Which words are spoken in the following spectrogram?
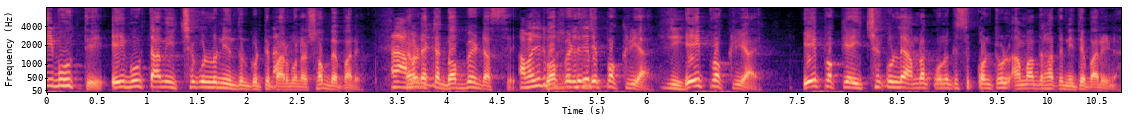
এই মুহূর্তে এই মুহূর্তে আমি ইচ্ছা করলে নিয়ন্ত্রণ করতে পারব না সব ব্যাপারে। কারণ একটা গভর্নমেন্ট আছে। গভর্নমেন্টের যে প্রক্রিয়া এই প্রক্রিয়ায় এই প্রক্রিয়া ইচ্ছা করলে আমরা কোনো কিছু কন্ট্রোল আমাদের হাতে নিতে পারি না।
